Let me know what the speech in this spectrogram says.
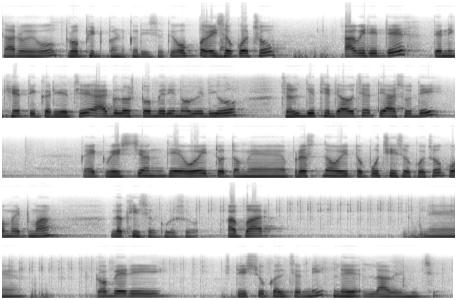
સારો એવો પ્રોફિટ પણ કરી શકે. ઓપ કહી શકો છો આવી રીતે તેની ખેતી કરીએ છીએ. આગલો સ્ટ્રોબેરીનો વીડિયો જલ્દીથી જ આવશે. ત્યાં સુધી કંઈ ક્વેશ્ચન કે હોય તો તમે પ્રશ્ન હોય તો પૂછી શકો છો, કોમેન્ટમાં લખી શકો છો. આભાર. ને સ્ટ્રોબેરી ટીસ્યુ કલ્ચરની લે, લાવેલી છે.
